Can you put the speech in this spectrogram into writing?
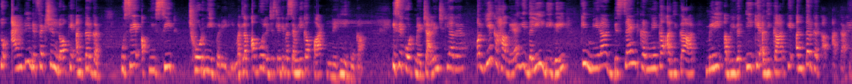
तो एंटी डिफेक्शन लॉ के अंतर्गत उसे अपनी सीट छोड़नी पड़ेगी। मतलब अब वो लेजिस्लेटिव असेंबली का पार्ट नहीं होगा। इसे कोर्ट में चैलेंज किया गया और ये कहा गया, ये दलील दी गई कि मेरा डिसेंट करने का अधिकार मेरी अभिव्यक्ति के अधिकार के अंतर्गत आता है।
